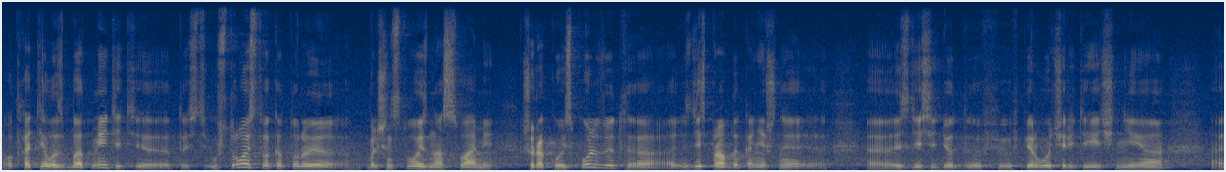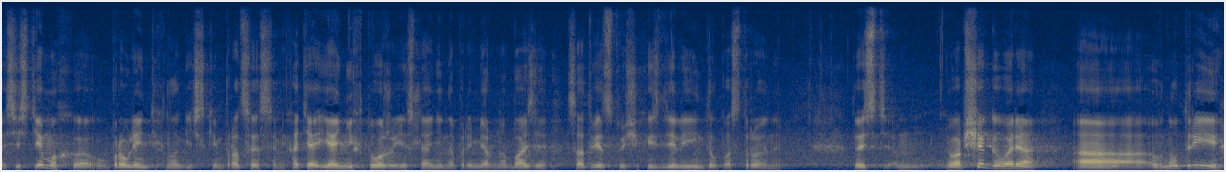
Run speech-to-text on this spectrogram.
Вот хотелось бы отметить, э, то есть устройства, которые большинство из нас с вами широко используют. Э, здесь, правда, конечно, э, здесь идет в первую очередь речь не о системах управления технологическими процессами, хотя и о них тоже, если они, например, на базе соответствующих изделий Intel построены. То есть, вообще говоря, а, внутри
